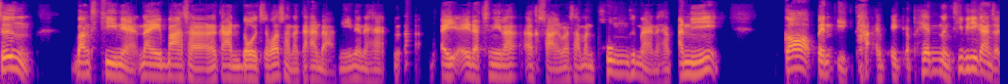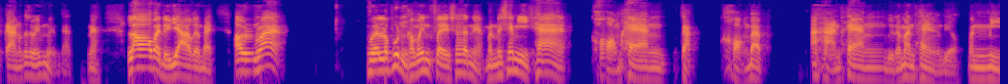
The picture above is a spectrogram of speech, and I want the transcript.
ซึ่งบางทีเนี่ยในบางสถานการณ์โดยเฉพาะสถานการณ์แบบนี้เนี่ยนะฮะไอไอดัชนีละอักษรภาษามันพุ่งขึ้นมานะครับ อันนี้ ก็เป็นอีกท่าอีกประเภทหนึ่งที่วิธีการจัดการก็จะไม่เหมือนกันนะเล่าไปเดี๋ยวยาวเกินไปเอาเป็นว่าเวลาเราพูดถึงคำว่า inflation เนี่ยมันไม่ใช่มีแค่ของแพงจากของแบบอาหารแพงหรือน้ำมันแพงอย่างเดียว มันมี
